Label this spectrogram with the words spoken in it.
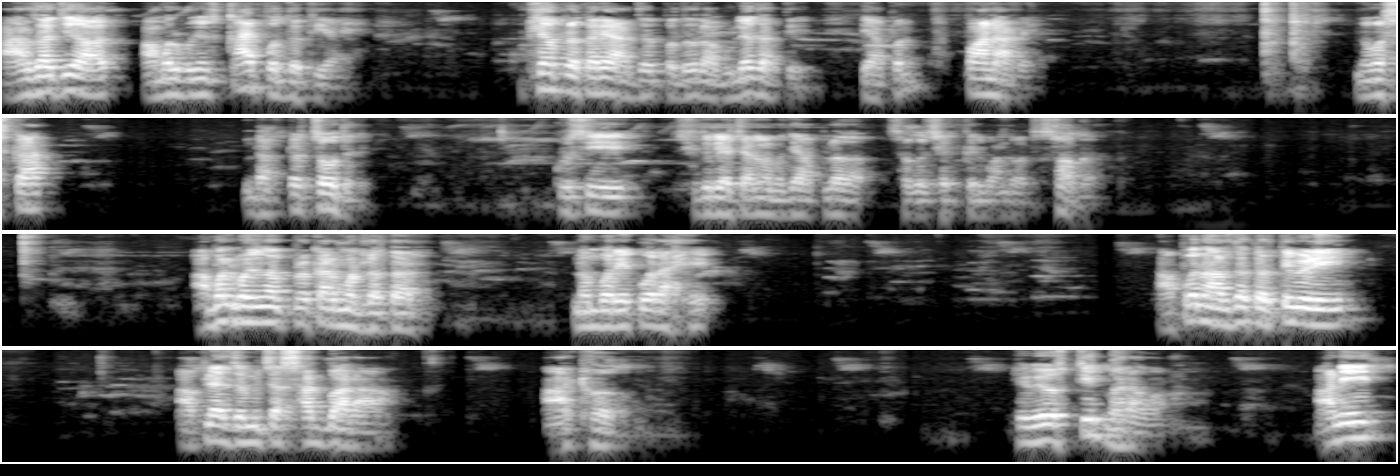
अर्जाची अ- अंमलबजावणीची काय पद्धती आहे? कुठल्या प्रकारे अर्ज पद्धत राबवल्या जाते हे आपण पाहणार आहे. नमस्कार डॉक्टर चौधरी कृषी शिदूर या चॅनलमध्ये आपलं सगळं शेतकरी बांधवाचं स्वागत. अंमलबजावणी प्रकार म्हटलं तर नंबर एकवर आहे. आपण अर्ज करतेवेळी आपल्या जमीनचा सातबारा आठ हे व्यवस्थित भरावा. आणि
